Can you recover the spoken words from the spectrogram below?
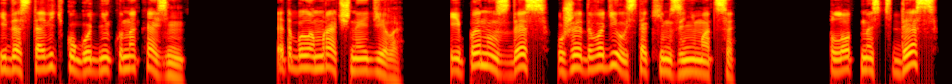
и доставить к угоднику на казнь. Это было мрачное дело, и Пену с Дес уже доводилось таким заниматься. Плотность Дес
